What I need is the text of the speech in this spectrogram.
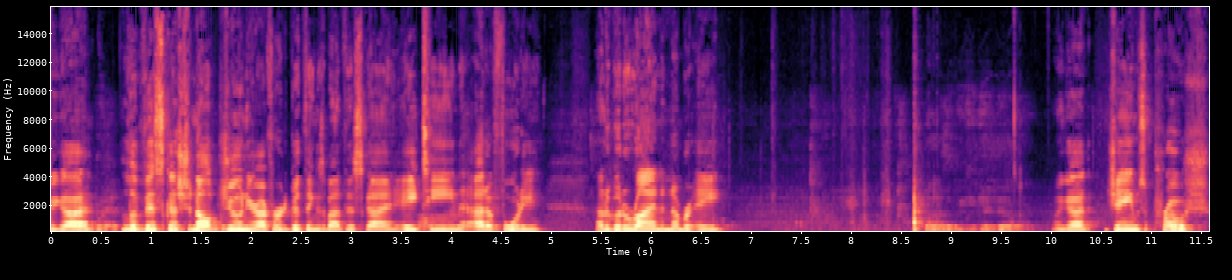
We got Laviska Shenault Jr. I've heard good things about this guy. 18 out of 40. That'll go to Ryan in number 8. We got James Proche.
